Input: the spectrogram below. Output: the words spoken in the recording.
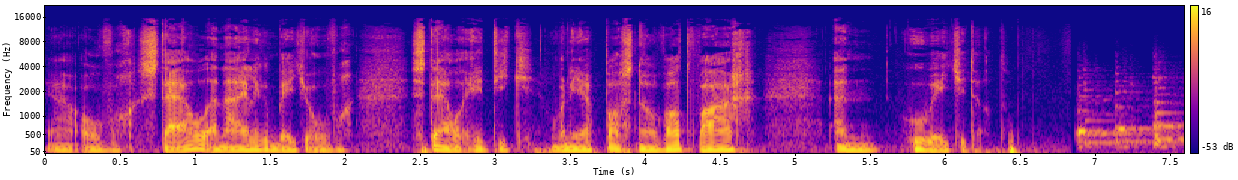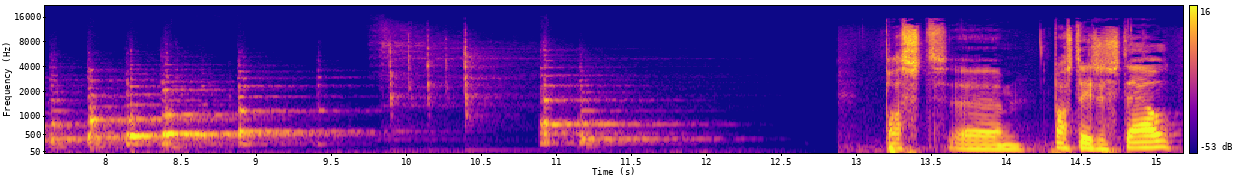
ja, over stijl en eigenlijk een beetje over stijlethiek. Wanneer past nou wat waar en hoe weet je dat? Past, uh, past deze stijl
